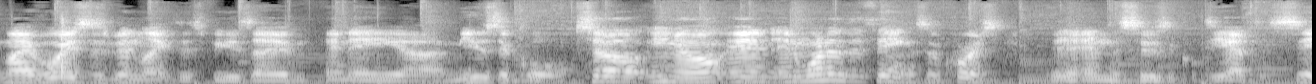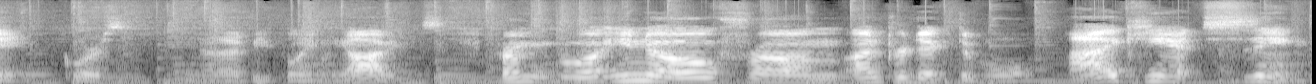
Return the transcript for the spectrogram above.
My voice has been like this because I'm in a uh, musical. So you know, and and one of the things, of course, in the musicals, you have to sing. Of course, you know that'd be blatantly obvious. From what you know from Unpredictable, I can't sing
